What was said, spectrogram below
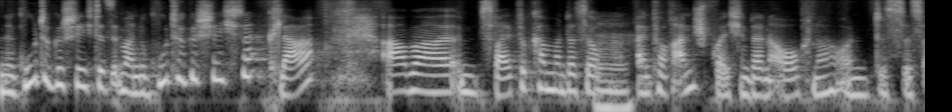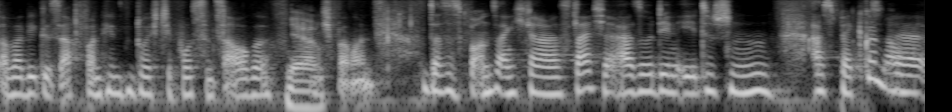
Eine gute Geschichte ist immer eine gute Geschichte, klar. Aber im Zweifel kann man das ja auch mhm. einfach ansprechen dann auch. Ne? Und das ist aber, wie gesagt, von hinten durch die Brust ins Auge, ja. nicht bei uns. Das ist bei uns eigentlich genau das Gleiche. Also den ethischen Aspekt, genau. äh,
